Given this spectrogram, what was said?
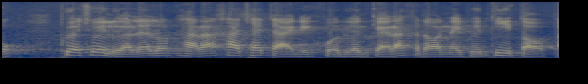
ก เพื่อช่วยเหลือและลดภาระค่าใช้จ่ายในครัวเรือนแก่รัษฎรในพื้นที่ต่อไป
